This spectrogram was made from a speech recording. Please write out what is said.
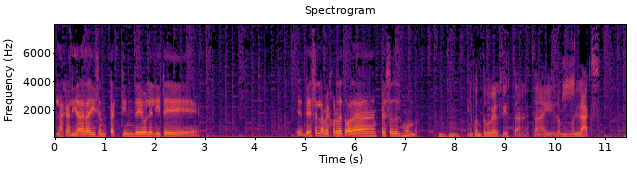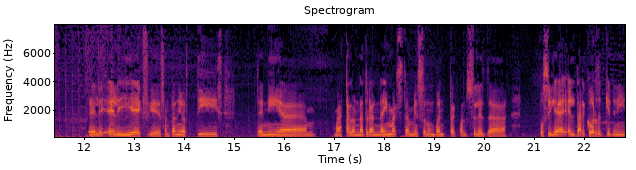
la calidad de la edición tag team de All Elite. eh, debe ser la mejor de todas las empresas del mundo. En cuanto a papel, sí, están, están ahí los mismos Lax. El LIX, que es Santana Ortiz, tenía mm, hasta los Natural Nightmares también son un buen tag cuando se les da posibilidad. El Dark Order, que tenía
